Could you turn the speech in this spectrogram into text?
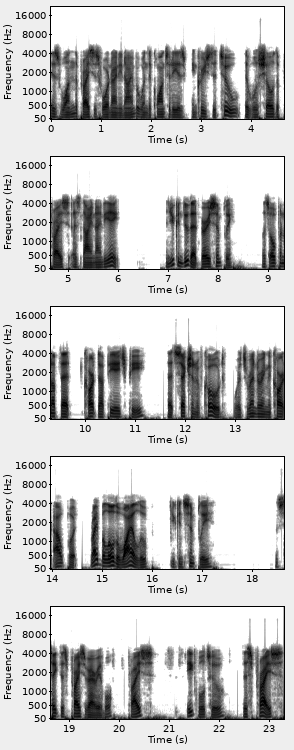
is 1, the price is $4.99, but when the quantity is increased to 2, it will show the price as $9.98. And you can do that very simply. Let's open up that cart.php that section of code where it's rendering the cart output, right below the while loop, you can simply, let's take this price variable, price equal to this price,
